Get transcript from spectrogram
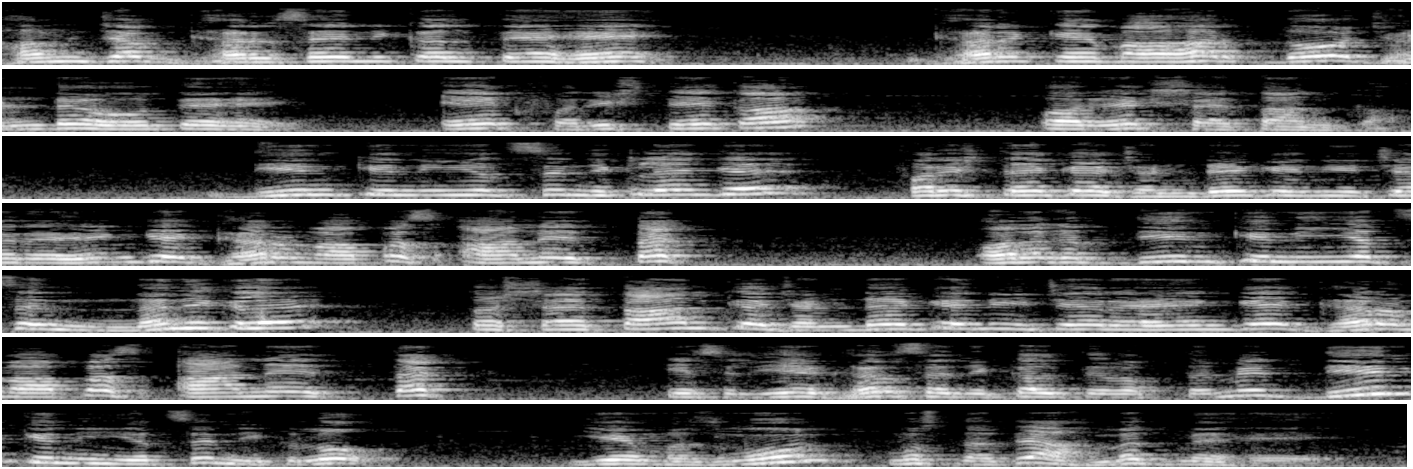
हम जब घर से निकलते हैं, घर के बाहर दो झंडे होते हैं, एक फरिश्ते का और एक शैतान का। दीन की नीयत से निकलेंगे, फरिश्ते के झंडे के नीचे रहेंगे, घर वापस आने तक। और अगर दीन की नीयत से न निकले तो शैतान के झंडे के नीचे रहेंगे, घर वापस आने तक। इसलिए घर से निकलते वक्त में दीन की नीयत से निकलो। ये मजमून मुस्त अहमद में है।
